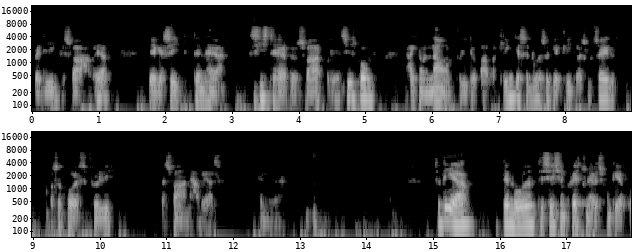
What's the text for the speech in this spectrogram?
hvad de enkelte svar har været. Jeg kan se, at den her sidste her blev svaret på det her tidspunkt. Jeg har ikke noget navn, fordi det jo bare var klinke, så nu så kan jeg klikke resultatet, og så får jeg selvfølgelig, hvad svarene har været. Så det er den måde Decision Questionnaires fungerer på.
